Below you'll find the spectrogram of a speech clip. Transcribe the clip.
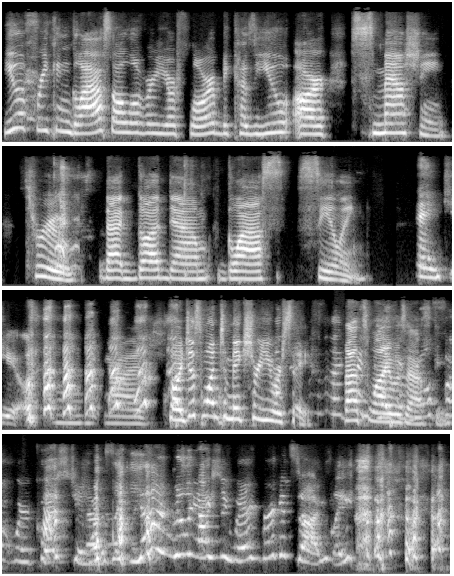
you have freaking glass all over your floor because you are smashing through that goddamn glass ceiling. Thank you. oh. So I just want to make sure you were safe. That's why I was asking. Footwear question. I was like, yeah, I'm really actually wearing Birkenstocks. Like,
